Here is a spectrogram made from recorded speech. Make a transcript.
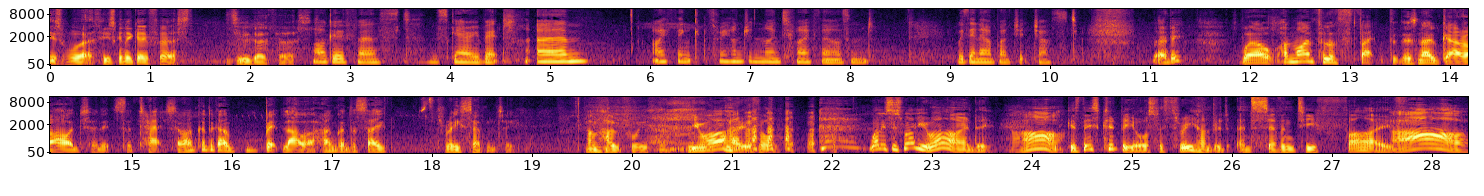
is worth? Who's going to go first? You go first. I'll go first. The scary bit. Um, I think 395,000 within our budget just. Andy? Well, I'm mindful of the fact that there's no garage and it's attached, so I'm going to go a bit lower. I'm going to say 370. I'm hopeful, you see. You are hopeful. well, it's as well you are, Andy. Ah. Because this could be yours for 375. Ah.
